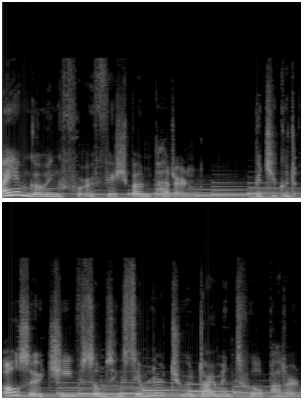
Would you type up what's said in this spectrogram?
I am going for a fishbone pattern, but you could also achieve something similar to a diamond twill pattern.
